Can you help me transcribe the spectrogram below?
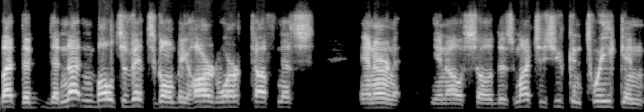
But the the nut and bolts of it's going to be hard work, toughness, and earn it. You know, so as much as you can tweak and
